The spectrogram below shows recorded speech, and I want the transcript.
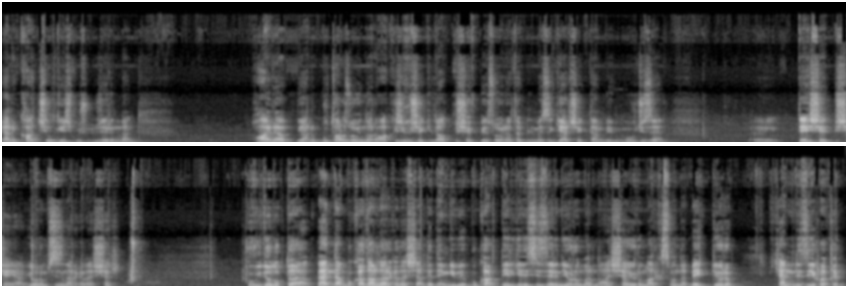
Yani kaç yıl geçmiş üzerinden hala yani bu tarz oyunları akıcı bir şekilde 60 FPS oynatabilmesi gerçekten bir mucize. Ee, dehşet bir şey ya. Yorum sizin arkadaşlar. Bu videoluk da benden bu kadardı arkadaşlar. Dediğim gibi bu kartla ilgili sizlerin yorumlarını aşağı yorumlar kısmında bekliyorum. Kendinize iyi bakın.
